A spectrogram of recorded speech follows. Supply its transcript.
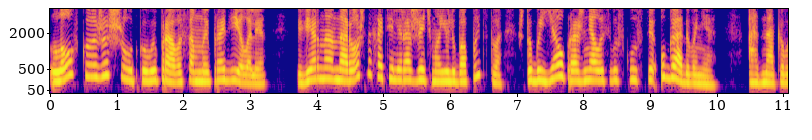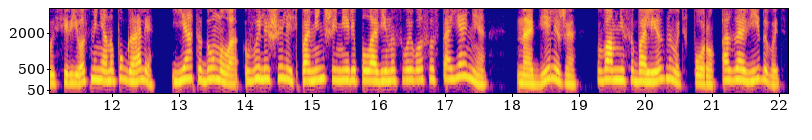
«Ловкую же шутку вы, право, со мной проделали. Верно, нарочно хотели разжечь моё любопытство, чтобы я упражнялась в искусстве угадывания. Однако вы всерьез меня напугали. Я-то думала, вы лишились по меньшей мере половины своего состояния. На деле же вам не соболезновать впору, а завидовать.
